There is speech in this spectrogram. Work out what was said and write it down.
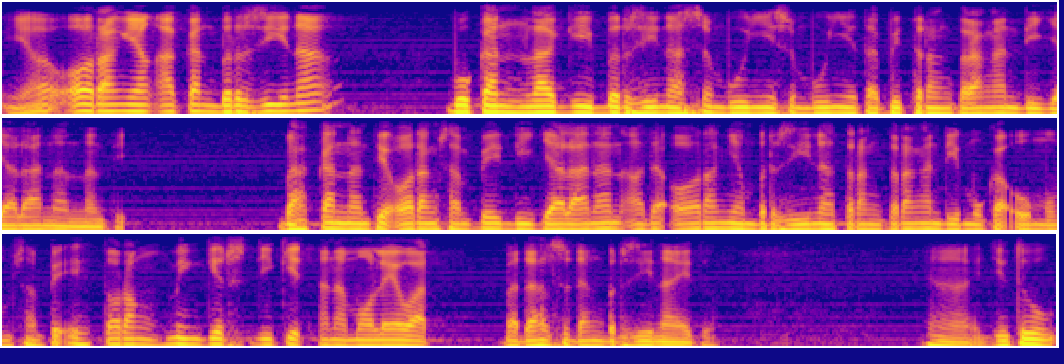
ya orang yang akan berzina bukan lagi berzina sembunyi-sembunyi tapi terang-terangan di jalanan nanti. Bahkan nanti orang sampai di jalanan ada orang yang berzina terang-terangan di muka umum sampai eh orang minggir sedikit anak mau lewat padahal sedang berzina itu. Ya, itu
